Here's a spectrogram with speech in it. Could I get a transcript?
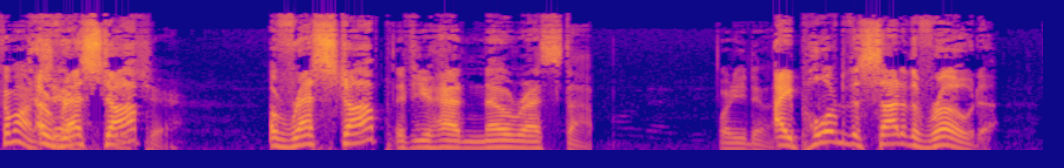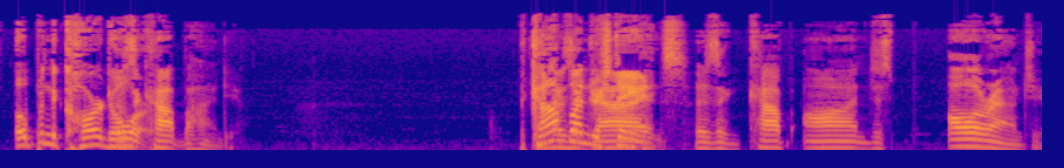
Come on, A share, rest share, stop? share. A rest stop. If you had no rest stop, what are you doing? I pull over to the side of the road, open the car door. There's a cop behind you. the cop a guy- understands. there's a cop on just all around you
